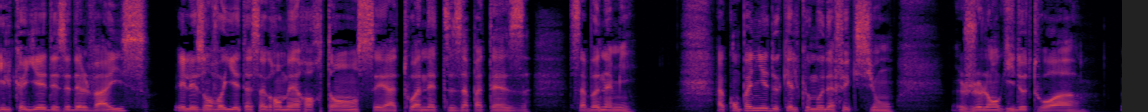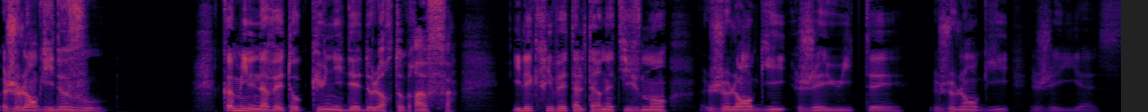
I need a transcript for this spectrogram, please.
Il cueillait des Edelweiss et les envoyait à sa grand-mère Hortense et à Toinette Zapatez, sa bonne amie, accompagné de quelques mots d'affection. Je languis de toi, je languis de vous. Comme il n'avait aucune idée de l'orthographe, il écrivait alternativement Je languis G-U-I-T Je languis GIS.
